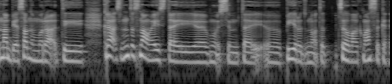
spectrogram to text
nebija sanumurēti krāsli. Nu, tas nav īstai, mums pieradu no cilvēku masa, ka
